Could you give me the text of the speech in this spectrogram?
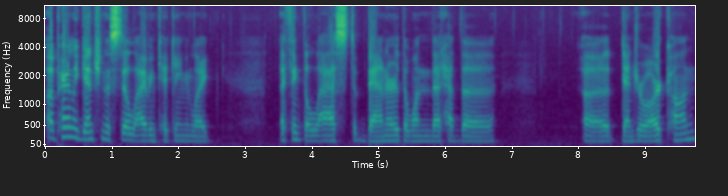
apparently Genshin is still live and kicking. And like, I think the last banner, the one that had the uh, Dendro Archon,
